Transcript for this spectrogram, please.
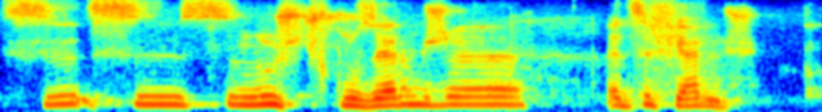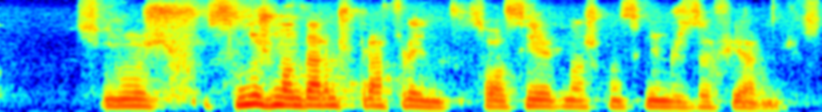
se, se, se, nos dispusermos a, a desafiarmos, se nos, se nos mandarmos para a frente, só assim é que nós conseguimos desafiar-nos.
